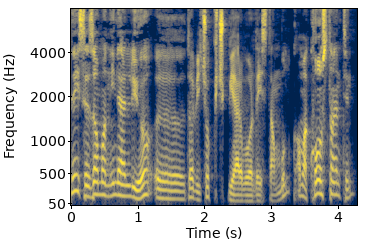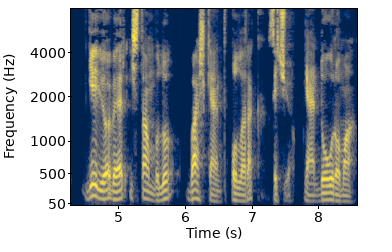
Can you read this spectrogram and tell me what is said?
Neyse zaman ilerliyor. Ee, tabii çok küçük bir yer bu arada İstanbul. Ama Konstantin geliyor ve İstanbul'u başkent olarak seçiyor. Yani Doğu Roma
